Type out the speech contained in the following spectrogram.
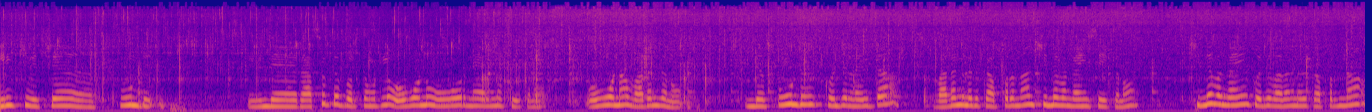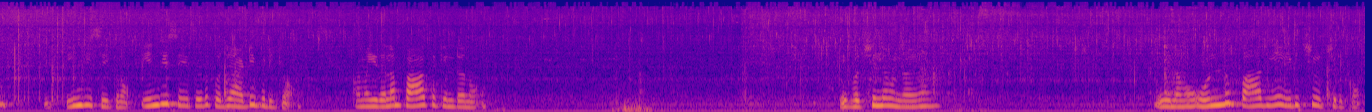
இடித்து வச்ச பூண்டு. இந்த ரசத்தை பொறுத்த மட்டும் ஒவ்வொன்றும் ஒவ்வொரு நேரமும் சேர்க்கணும். ஒவ்வொன்றா வதங்கணும். இந்த பூண்டு கொஞ்சம் லைட்டாக வதங்கினதுக்கு அப்புறம் தான் சின்ன வெங்காயம் சேர்க்கணும். சின்ன வெங்காயம் கொஞ்சம் வதங்கினதுக்கு அப்புறம் தான் இஞ்சி சேர்க்கணும். இஞ்சி சேர்த்தது கொஞ்சம் அடி பிடிக்கும். நம்ம இதெல்லாம் பார்த்து கிண்டணும். இப்போ சின்ன வெங்காயம். இது நம்ம ஒன்றும் பாதியாக இடித்து வச்சுருக்கோம்.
